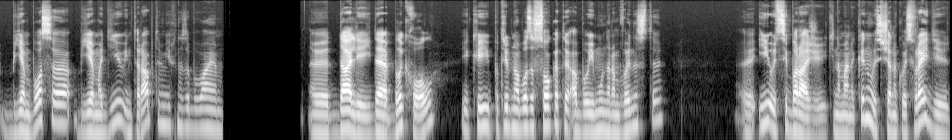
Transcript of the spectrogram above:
Б'ємо боса, б'ємо адів, інтераптимо їх не забуваємо. Е, Далі йде Black Hole, який потрібно або засокати, або імунерам винести. Е, І ось ці баражі, які на мене кинулись ще на когось в рейді.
